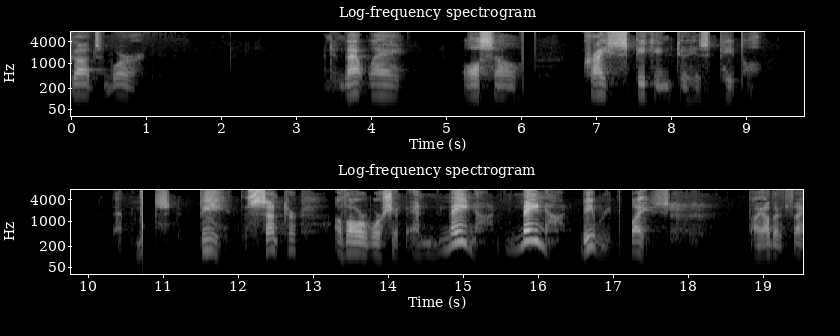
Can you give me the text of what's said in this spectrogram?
God's Word. And in that way, also Christ speaking to his people. That must be the center of our worship and may not, may not be replaced by other things.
